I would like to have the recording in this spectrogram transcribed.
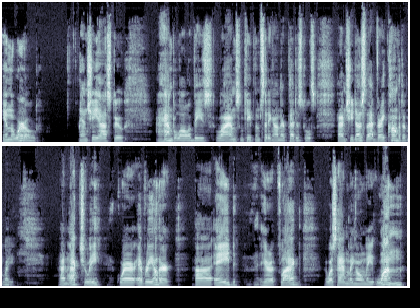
in the world. And she has to handle all of these lions and keep them sitting on their pedestals. And she does that very competently. And actually, where every other uh, aide here at Flag was handling only one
